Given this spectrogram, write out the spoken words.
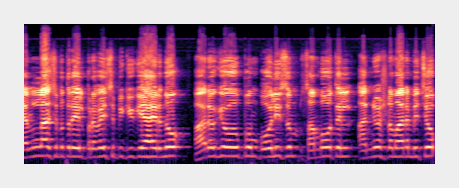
ജനറൽ ആശുപത്രിയിൽ പ്രവേശിപ്പിക്കുകയായിരുന്നു. ആരോഗ്യവകുപ്പും പോലീസും സംഭവത്തിൽ അന്വേഷണം ആരംഭിച്ചു.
